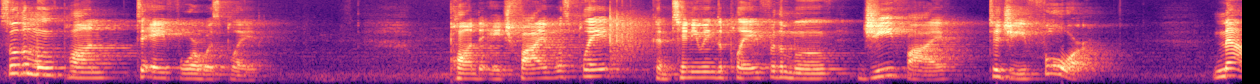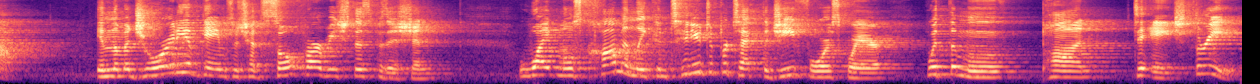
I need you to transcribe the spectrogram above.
So the move pawn to a4 was played. Pawn to h5 was played, continuing to play for the move g5 to g4. Now, in the majority of games which had so far reached this position, white most commonly continued to protect the g4 square with the move pawn to h3.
